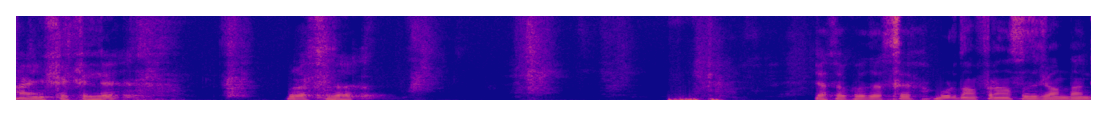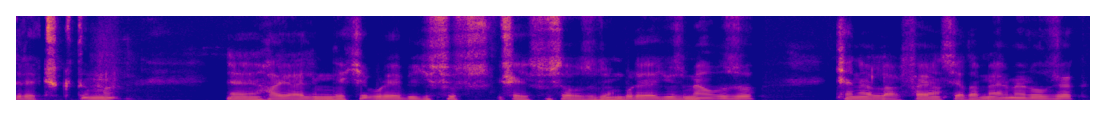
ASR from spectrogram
Aynı şekilde burası da yatak odası. Buradan Fransız camdan direkt çıktım mı e, hayalimdeki buraya bir süs şey süs havuzu diyorum. Buraya yüzme havuzu, Kenarlar fayans ya da mermer olacak.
